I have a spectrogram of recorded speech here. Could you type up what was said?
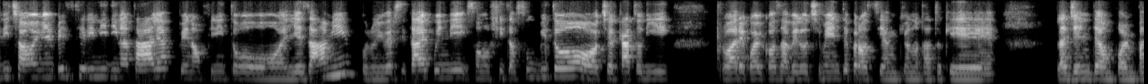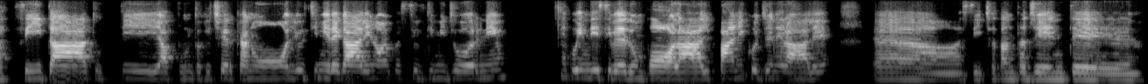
diciamo i miei pensierini di Natale appena ho finito gli esami con l'università e quindi sono uscita subito. Ho cercato di trovare qualcosa velocemente però sì anche ho notato che la gente è un po' impazzita, tutti appunto che cercano gli ultimi regali no, in questi ultimi giorni e quindi si vede un po' la, il panico generale. Eh, sì, c'è tanta gente,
